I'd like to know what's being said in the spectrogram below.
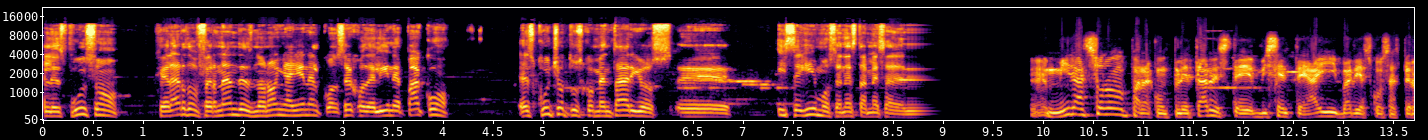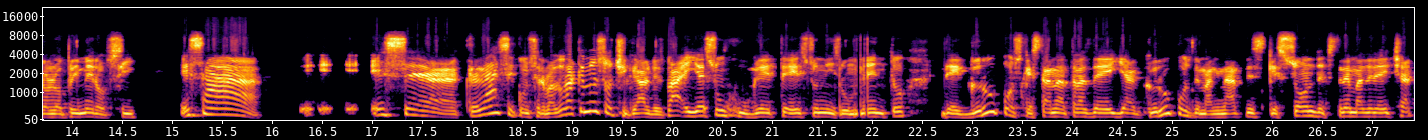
les puso Gerardo Fernández Noroña ahí en el Consejo del INE. Paco, escucho tus comentarios eh, y seguimos en esta mesa de... Eh, mira, solo para completar, este Vicente, hay varias cosas, pero lo primero, sí, esa esa clase conservadora, que no es Ochigalves, va, ella es un juguete, es un instrumento de grupos que están atrás de ella, grupos de magnates que son de extrema derecha,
